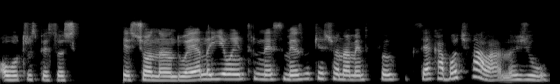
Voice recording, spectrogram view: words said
outras pessoas questionando ela e eu entro nesse mesmo questionamento que foi que você acabou de falar, né, Ju?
